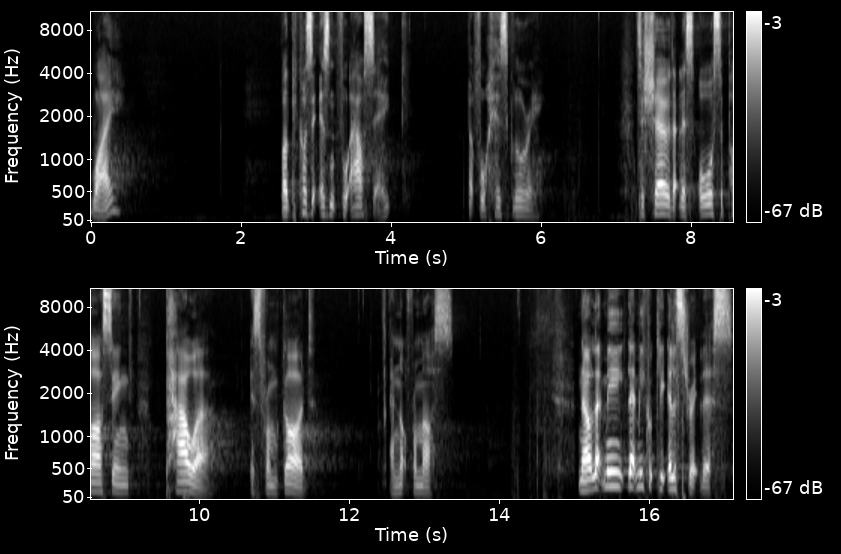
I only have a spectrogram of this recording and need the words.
Why? Well, because it isn't for our sake, but for His glory. To show that this all surpassing power is from God and not from us. Now, let me, let me quickly illustrate this.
